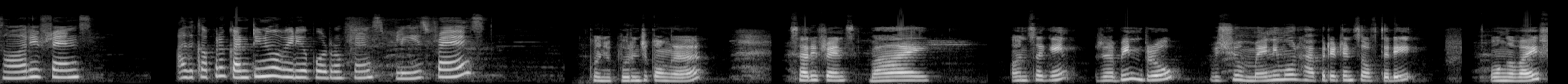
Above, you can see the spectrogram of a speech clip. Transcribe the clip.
சாரி ஃப்ரெண்ட்ஸ் அதுக்கப்புறம் கண்டினியூவாக வீடியோ போடுறோம் ஃப்ரெண்ட்ஸ் ப்ளீஸ் ஃப்ரெண்ட்ஸ் கொஞ்சம் புரிஞ்சுக்கோங்க. சரி friends bye once again Rabin bro wish you many more happy returns of the day உங்கள் ஒய்ஃப்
